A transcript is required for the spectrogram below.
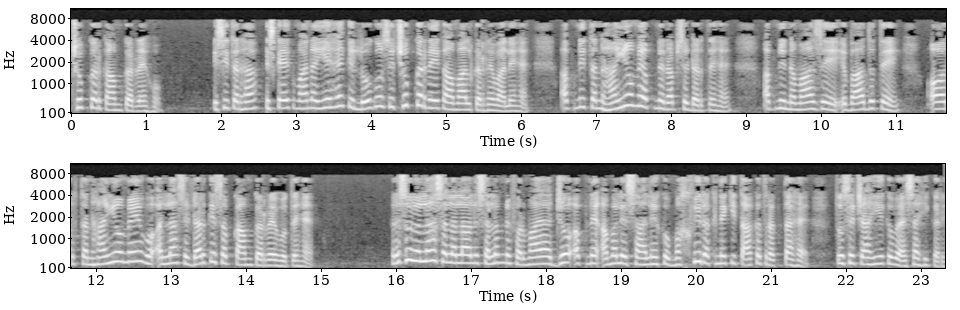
چھپ کر کام کر رہے ہوں۔ اسی طرح اس کا ایک معنی یہ ہے کہ لوگوں سے چھپ کر نیک امال کرنے والے ہیں، اپنی تنہائیوں میں اپنے رب سے ڈرتے ہیں، اپنی نمازیں، عبادتیں اور تنہائیوں میں وہ اللہ سے ڈر کے سب کام کر رہے ہوتے ہیں۔ رسول اللہ صلی اللہ علیہ وسلم نے فرمایا، جو اپنے عمل صالح کو مخفی رکھنے کی طاقت رکھتا ہے، تو اسے چاہیے کہ وہ ایسا ہی کرے۔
